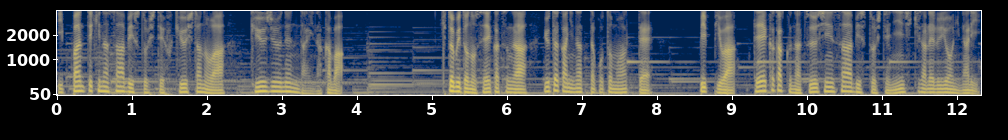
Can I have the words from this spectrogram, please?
一般的なサービスとして普及したのは90年代半ば。人々の生活が豊かになったこともあってピッピは低価格な通信サービスとして認識されるようになり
